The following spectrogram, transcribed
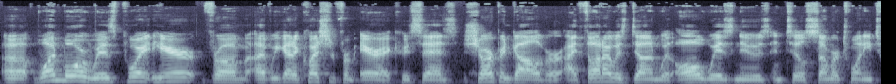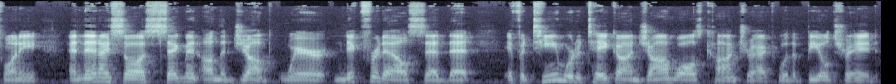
uh, one more whiz point here from uh, we got a question from Eric who says Sharp and Golliver. I thought I was done with all whiz news until summer 2020, and then I saw a segment on the Jump where Nick Friedell said that if a team were to take on John Wall's contract with a Beal trade,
